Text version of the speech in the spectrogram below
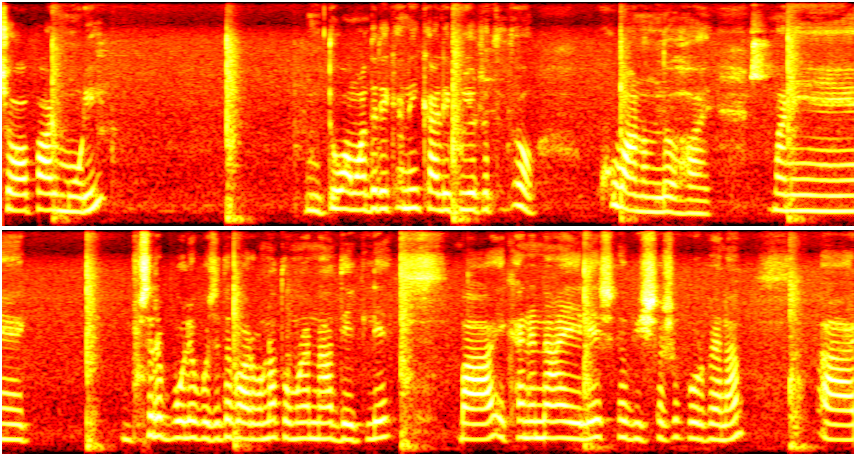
চপ আর মুড়ি। তো আমাদের এখানে কালী পুজোটাতে তো খুব আনন্দ হয়। মানে সেটা বলে বোঝাতে পারব না, তোমরা না দেখলে বা এখানে না এলে সেটা বিশ্বাসও করবে না। আর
